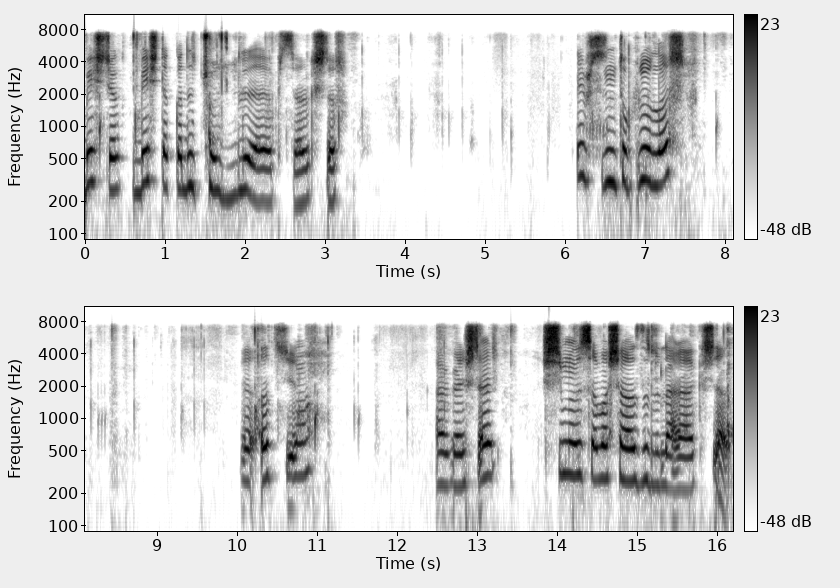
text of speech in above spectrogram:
5 dak 5 dakikada çözdüler hepsi arkadaşlar. Hepsini topluyorlar. Ve atıyor. Arkadaşlar. Şimdi savaşa hazırlar arkadaşlar.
